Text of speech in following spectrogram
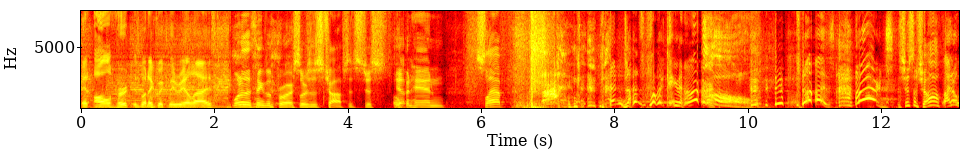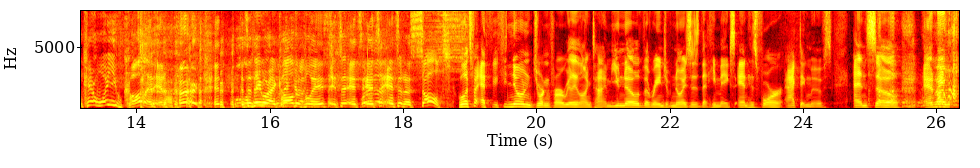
it all hurt, is what I quickly realized. One of the things with pro wrestlers is chops. It's just open hand slap. that does fucking hurt. Oh, it does. Hurts. It's just a chop. I don't care what you call it. It hurts. It, it's a thing where I call the police. It's a, it's it's it's an assault. Well, it's fine. If, if you've known Jordan for a really long time, you know the range of noises that he makes and his four acting moves. And so, And my,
